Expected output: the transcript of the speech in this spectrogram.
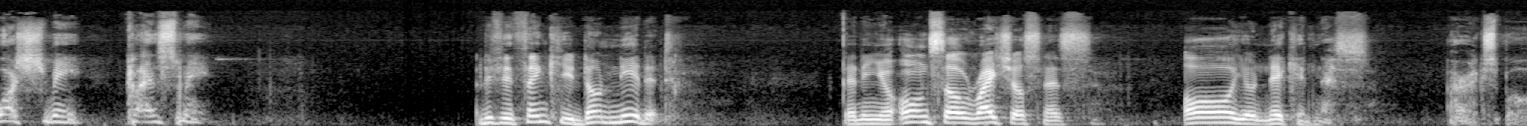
Wash me, cleanse me. And if you think you don't need it, then in your own self righteousness, all your nakedness are exposed.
